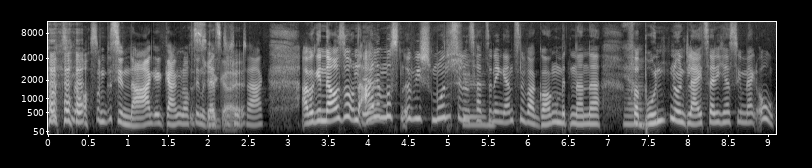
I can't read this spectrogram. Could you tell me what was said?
das ist mir auch so ein bisschen nahe gegangen noch den restlichen geil. Tag. Aber genauso und ja. alle mussten irgendwie schmunzeln. Es hat so den ganzen Waggon miteinander ja. verbunden und gleichzeitig hast du gemerkt, oh,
